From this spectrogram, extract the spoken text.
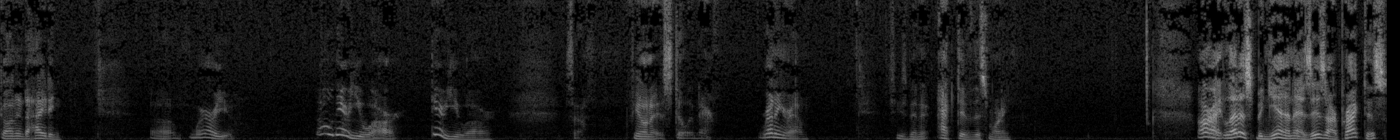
gone into hiding. Uh, where are you? Oh, there you are. There you are. So, Fiona is still in there, running around. She's been active this morning. All right, let us begin, as is our practice.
